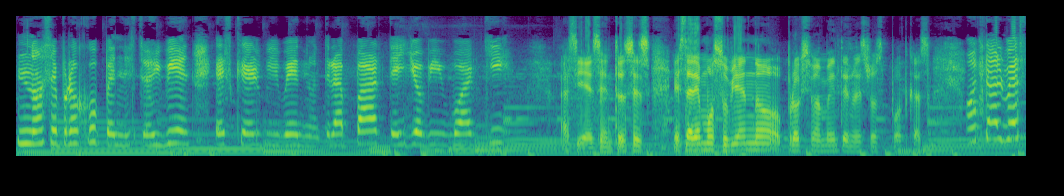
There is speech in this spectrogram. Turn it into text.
no se preocupen, estoy bien. Es que él vive en otra parte yo vivo aquí. Así es, entonces estaremos subiendo próximamente nuestros podcasts. O tal vez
